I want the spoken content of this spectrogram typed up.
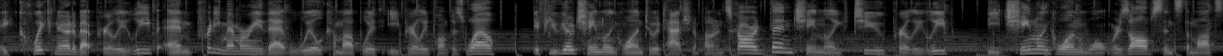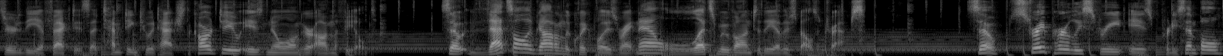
A quick note about Purrely Leap and Pretty Memory that will come up with E Purely Plump as well. If you go Chainlink 1 to attach an opponent's card, then Chainlink 2 Purrely Leap, the Chainlink 1 won't resolve since the monster the effect is attempting to attach the card to is no longer on the field. So that's all I've got on the quick plays right now. Let's move on to the other spells and traps. So, Stray Purrely Street is pretty simple,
